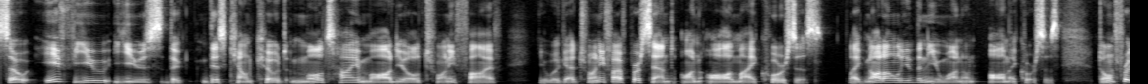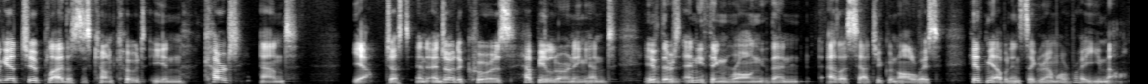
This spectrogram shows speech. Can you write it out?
So if you use the discount code multimodule25, you will get 25% on all my courses. Like not only the new one, on all my courses. Don't forget to apply this discount code in cart and yeah, just enjoy the course, happy learning, and if there's anything wrong, then as I said, you can always hit me up on Instagram or by email.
